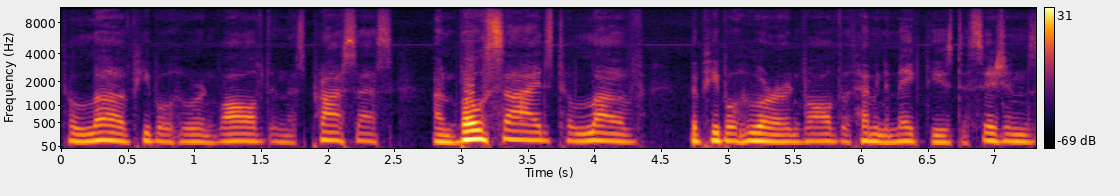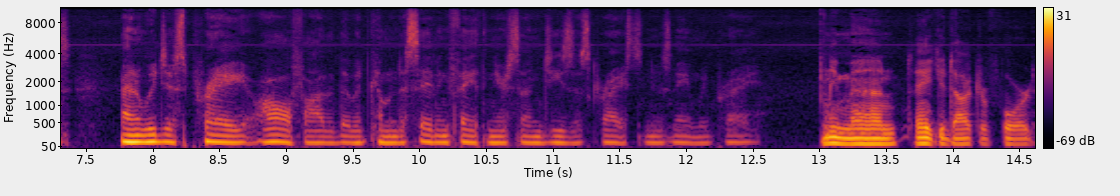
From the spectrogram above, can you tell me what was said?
to love people who are involved in this process on both sides, to love the people who are involved with having to make these decisions. And we just pray all, Father, that would come into saving faith in your Son, Jesus Christ, in whose name we pray. Amen. Thank you, Dr. Ford.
